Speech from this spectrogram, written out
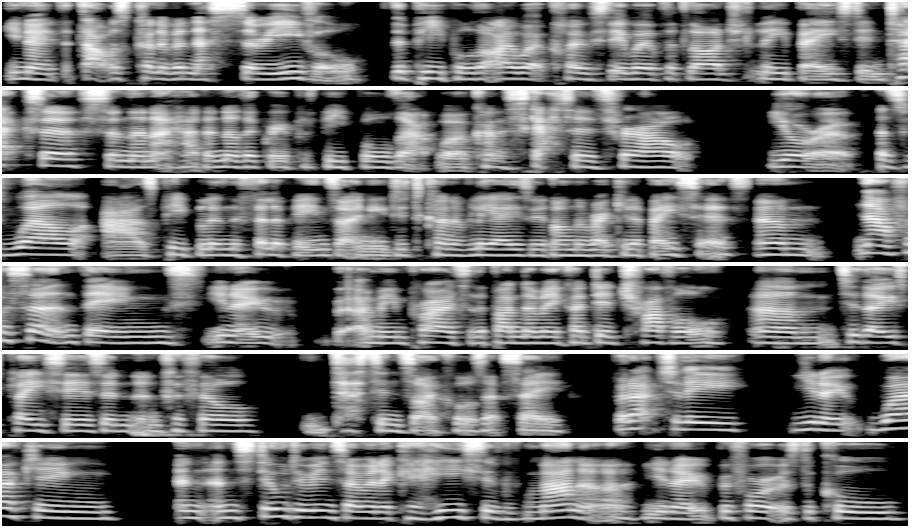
you know, that, that was kind of a necessary evil. The people that I work closely with were largely based in Texas. And then I had another group of people that were kind of scattered throughout Europe, as well as people in the Philippines that I needed to kind of liaise with on a regular basis. Um, now, for certain things, you know, I mean, prior to the pandemic, I did travel um, to those places and, and fulfill testing cycles, let's say. But actually, you know, working and, and still doing so in a cohesive manner, you know, before it was the cool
